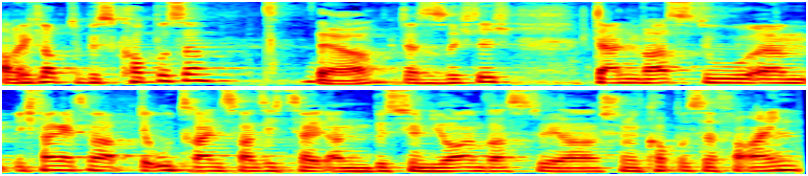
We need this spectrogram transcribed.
Aber ich glaube, du bist Cottbusser. Ja. Das ist richtig. Dann warst du, ähm, ich fange jetzt mal ab der U23-Zeit an, bis Junioren warst du ja schon im Cottbusser Verein,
